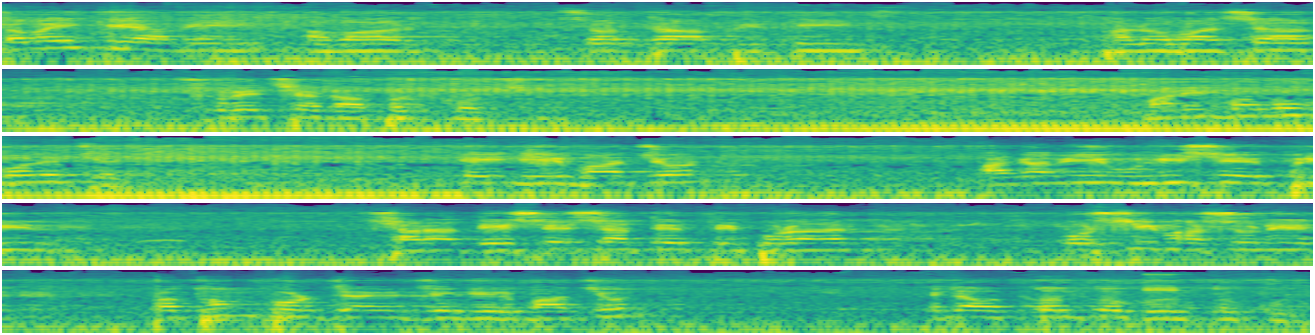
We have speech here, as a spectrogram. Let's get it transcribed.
সবাইকে আমি আমার শ্রদ্ধা, প্রীতি, ভালোবাসা, শুভেচ্ছা জ্ঞাপন করছি। মানিকবাবু বলেছেন, এই নির্বাচন আগামী উনিশে এপ্রিল সারা দেশের সাথে ত্রিপুরার পশ্চিম আসনের প্রথম পর্যায়ের যে নির্বাচন, এটা অত্যন্ত গুরুত্বপূর্ণ।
